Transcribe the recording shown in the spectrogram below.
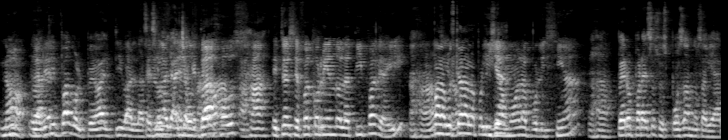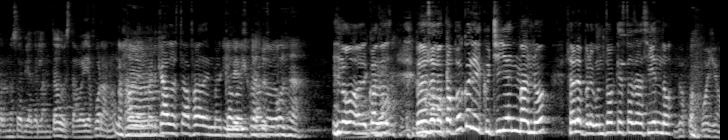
No, la la había- tipa golpeó al tío, al en asesino los, ya en los bajos. Ajá. Entonces se fue corriendo la tipa de ahí Ajá. para sí, buscar ¿no? a la y policía. llamó a la policía. Ajá. Pero para eso su esposa no se había, no se había adelantado, estaba ahí afuera, ¿no? Ajá, del Ah. mercado, estaba fuera del Y mercado. le dijo a su esposa. No, cuando, cuando se lo topó con el cuchillo en mano, se le preguntó qué estás haciendo. Iba por pollo.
